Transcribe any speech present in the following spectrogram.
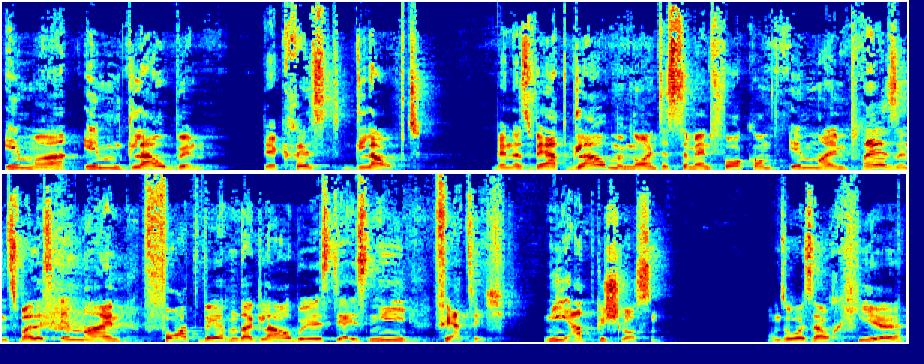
immer im Glauben. Der Christ glaubt. Wenn das Verb Glauben im Neuen Testament vorkommt, immer im Präsens, weil es immer ein fortwährender Glaube ist, der ist nie fertig, nie abgeschlossen. Und so ist auch hier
